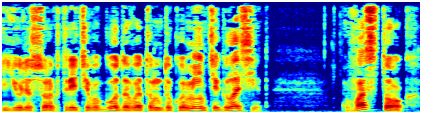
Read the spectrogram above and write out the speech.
июля 43 года в этом документе гласит «Восток.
